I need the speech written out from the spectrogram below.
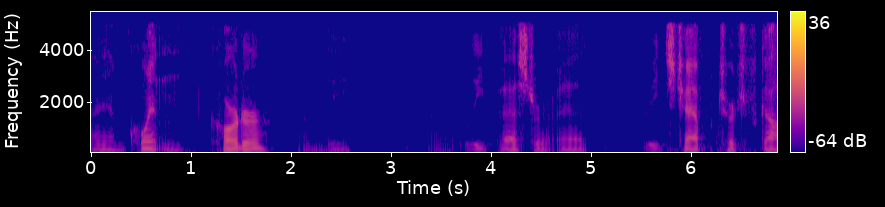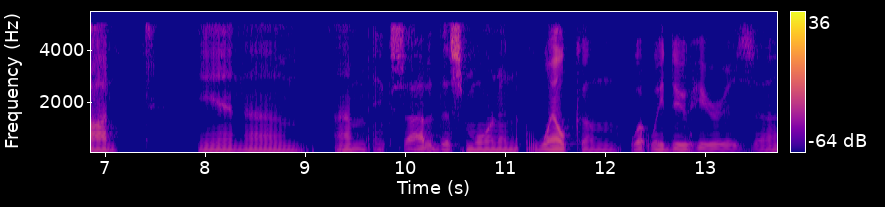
I am Quentin Carter. I'm the uh, lead pastor at Reach Chapel Church of God, and um, I'm excited this morning. Welcome. What we do here is uh,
